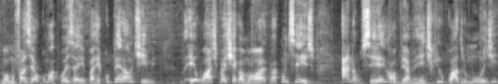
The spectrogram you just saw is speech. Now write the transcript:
Vamos fazer alguma coisa aí pra recuperar o time. Eu acho que vai chegar uma hora que vai acontecer isso. A não ser, obviamente, que o quadro mude,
